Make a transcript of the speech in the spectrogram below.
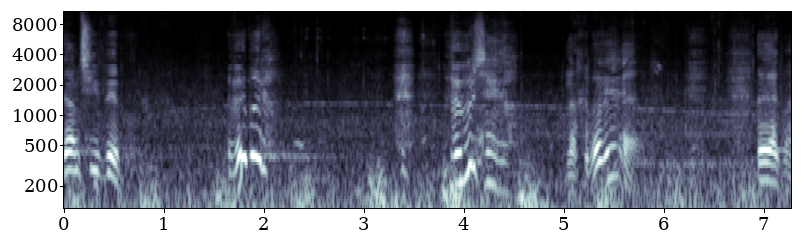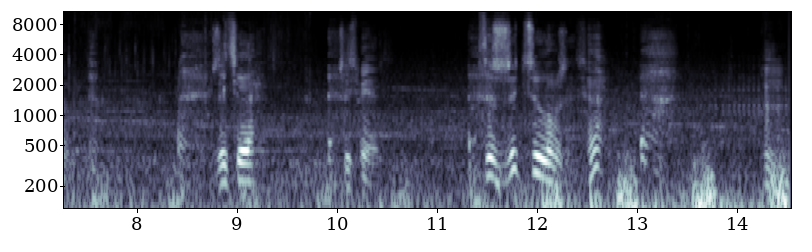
Dam ci wybór. Wybór? Wybór czego? No chyba wiesz. To jak mam? Życie czy śmierć? Chcesz żyć czy umrzeć, he? Hmm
